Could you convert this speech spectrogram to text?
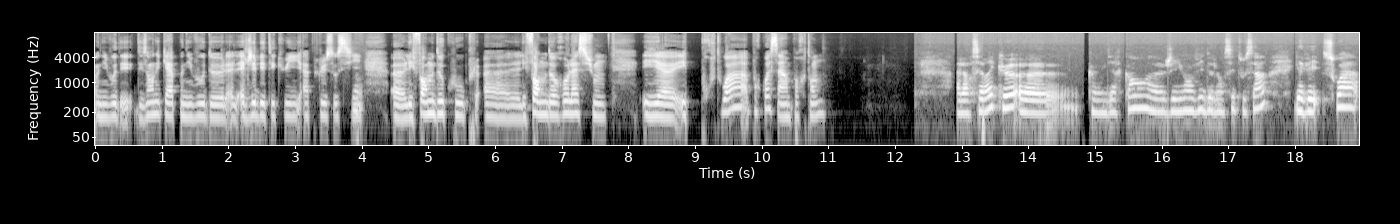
au niveau des, des handicaps, au niveau de LGBTQIA+, aussi, mmh. les formes de couple, les formes de relations. Et, pour toi, pourquoi c'est important? Alors c'est vrai que, comment dire, quand j'ai eu envie de lancer tout ça, il y avait soit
